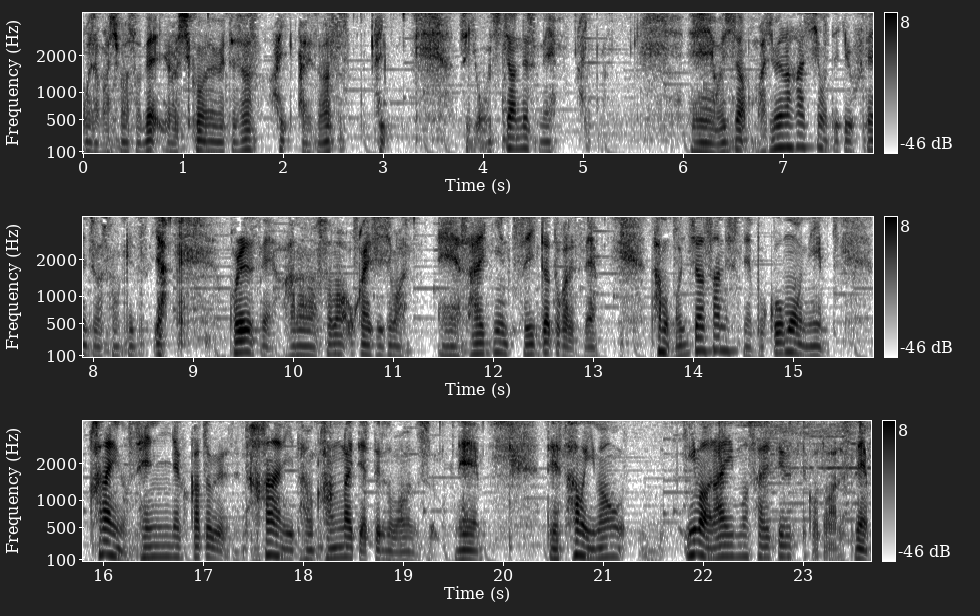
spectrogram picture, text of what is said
お邪魔しますので、よろしくお願いいたします。はい、ありがとうございます。はい。次、おじちゃんですね。はい。えー、おじちゃん、真面目な発信をできる副店長が尊敬です。いや、これですね、あの、そのままお返しします。えー、最近ツイッターとかですね、多分おじちゃんさんですね、僕思うに、かなりの戦略家とかですね、かなり多分考えてやってると思うんです。ね、で、多分今、今ライブもされてるってことはですね、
